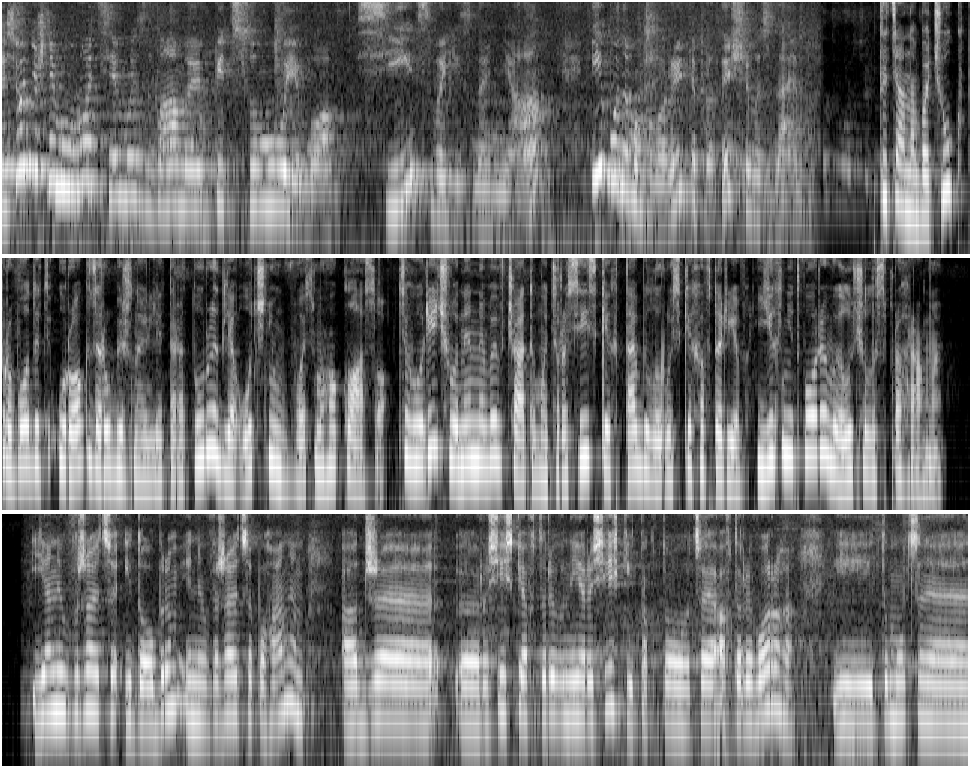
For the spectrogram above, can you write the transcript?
На сьогоднішньому уроці ми з вами підсумуємо всі свої знання і будемо говорити про те, що ми знаємо. Тетяна Бачук проводить урок зарубіжної літератури для учнів восьмого класу. Цьогоріч вони не вивчатимуть російських та білоруських авторів. Їхні твори вилучили з програми. Я не вважаю це і добрим, і не вважаю це поганим, адже е, російські автори вони є російські, так то це автори ворога, і тому це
